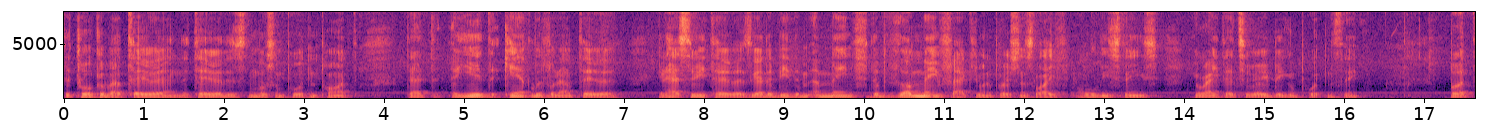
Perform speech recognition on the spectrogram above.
To talk about Torah, and the Torah is the most important part, that a Yid can't live without Torah. It has to be Torah. It's got to be the main, the, the main factor in a person's life. All these things, you're right. That's a very big, important thing. But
